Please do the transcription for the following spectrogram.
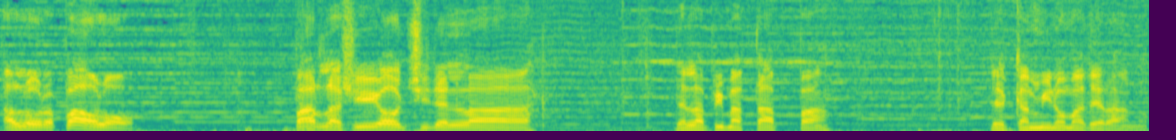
Allora Paolo, parlaci oggi della, della prima tappa del cammino materano.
